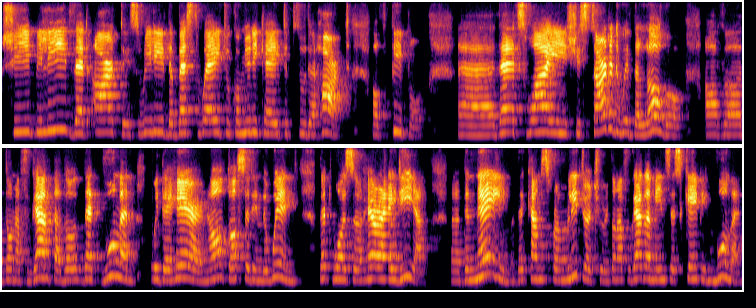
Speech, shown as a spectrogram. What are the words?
she believes that art is really the best way to communicate to the heart of people. Uh, that's why she started with the logo of uh, Donnafugata, though, that woman with the hair, no, tossed in the wind. That was uh, her idea. Uh, the name that comes from literature, Donnafugata means escaping woman.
